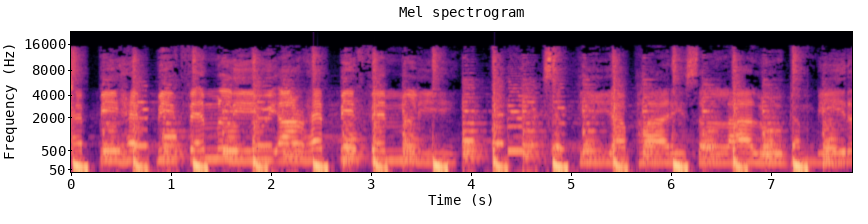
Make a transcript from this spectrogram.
Happy, happy family, we are happy family. Setiap hari selalu gembira.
